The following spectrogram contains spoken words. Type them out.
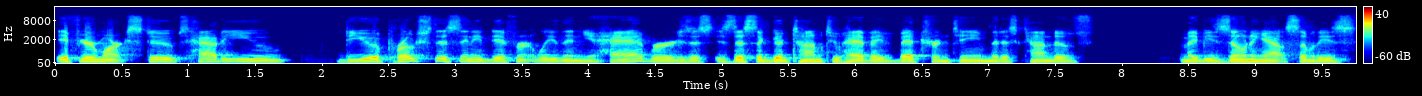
if you're Mark Stoops, how do you do you approach this any differently than you have, or is this is this a good time to have a veteran team that is kind of maybe zoning out some of these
